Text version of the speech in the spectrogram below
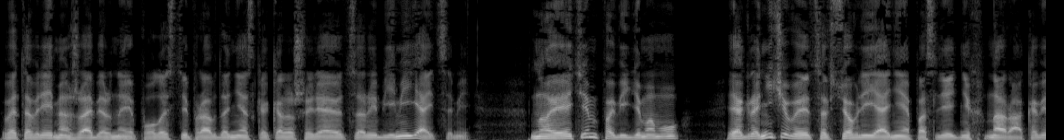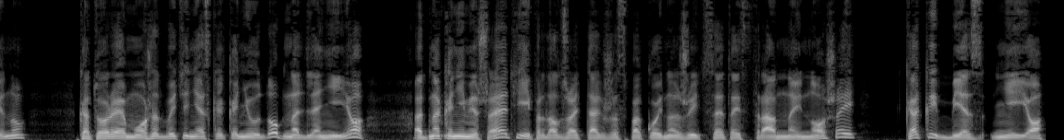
В это время жаберные полости, правда, несколько расширяются рыбьими яйцами, но этим, по-видимому, и ограничивается все влияние последних на раковину, которое может быть и несколько неудобно для нее – однако не мешает ей продолжать так же спокойно жить с этой странной ношей, как и без нее.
